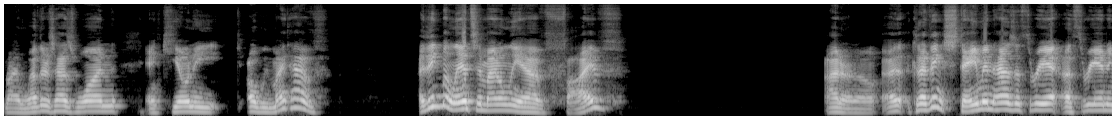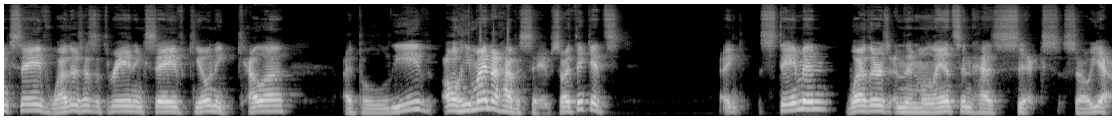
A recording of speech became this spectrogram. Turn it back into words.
Ryan Weathers has one, and Keone. Oh, we might have. I think Melancon might only have five. I don't know because uh, I think Stammen has a three a three inning save. Weathers has a three inning save. Keone Kela, I believe. Oh, he might not have a save. So I think it's I think Stammen, Weathers, and then Melancon has six. So yeah,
